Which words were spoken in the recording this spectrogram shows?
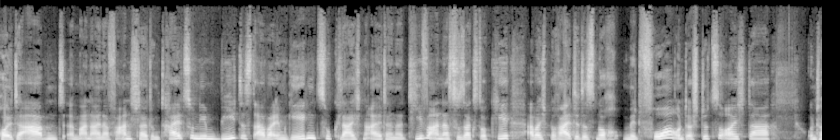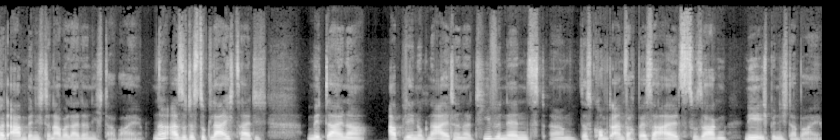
heute Abend ähm, an einer Veranstaltung teilzunehmen, bietest aber im Gegenzug gleich eine Alternative an, dass du sagst, okay, aber ich bereite das noch mit vor, unterstütze euch da und heute Abend bin ich dann aber leider nicht dabei. Ne? Also, dass du gleichzeitig mit deiner Ablehnung eine Alternative nennst, ähm, das kommt einfach besser als zu sagen, nee, ich bin nicht dabei.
